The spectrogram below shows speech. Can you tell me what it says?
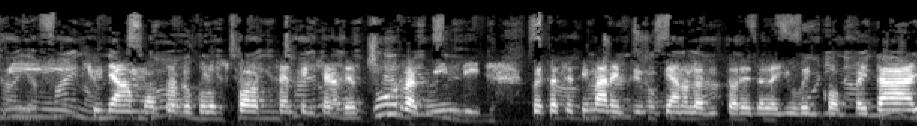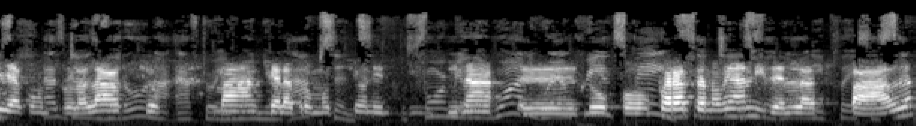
qui chiudiamo proprio con lo sport sempre in chiave azzurra, quindi questa settimana in primo piano la vittoria della Juve in Coppa Italia contro la Lazio, ma anche la promozione di Dina eh, dopo 49 anni della SPAL.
